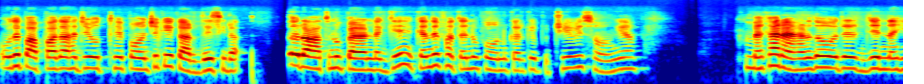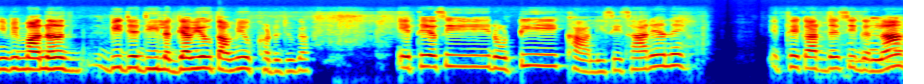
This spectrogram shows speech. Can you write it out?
ਉਹਦੇ ਪਾਪਾ ਦਾ ਹਜੇ ਉੱਥੇ ਪਹੁੰਚ ਕੇ ਕਰਦੇ ਸੀ ਰਾਤ ਨੂੰ ਪੈਣ ਲੱਗੇ, ਕਹਿੰਦੇ ਫਤਿਹ ਨੂੰ ਫੋਨ ਕਰਕੇ ਪੁੱਛੀਏ ਵੀ ਸੌਂ ਗਿਆ। ਮੈਂ ਕਿਹਾ ਰਹਿਣ ਦੋ, ਜੇ ਜੇ ਨਹੀਂ ਵੀ ਮਨ ਵੀ ਜੇ ਜੀਅ ਲੱਗਿਆ ਵੀ ਉਹ ਤਾਂ ਵੀ ਉਖੜ ਜੂਗਾ। ਇੱਥੇ ਅਸੀਂ ਰੋਟੀ ਖਾ ਲਈ ਸੀ ਸਾਰਿਆਂ ਨੇ। ਇੱਥੇ ਕਰਦੇ ਸੀ ਗੱਲਾਂ।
